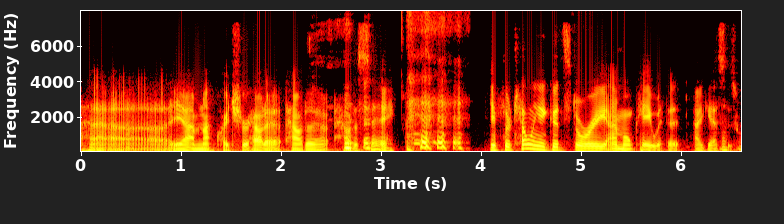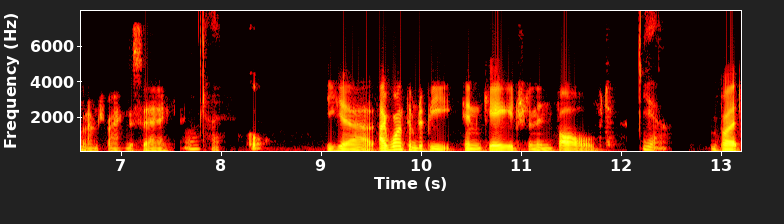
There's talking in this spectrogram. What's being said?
uh, yeah, I'm not quite sure how to how to how to say. if they're telling a good story, I'm okay with it. I guess is what I'm trying to say. Okay, cool. Yeah, I want them to be engaged and involved. Yeah. But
